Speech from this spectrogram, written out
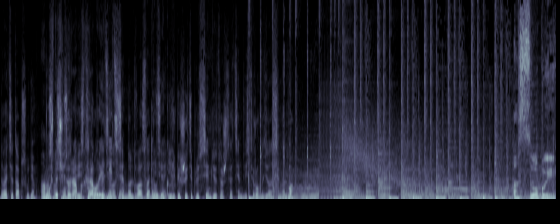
Давайте это обсудим. А 8 800 храб... 200 ровно 9702. Звоните или пишите. Плюс 7 967 200 ровно 9702. Особый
